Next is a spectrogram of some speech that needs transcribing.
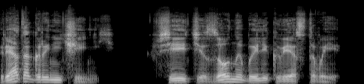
ряд ограничений. Все эти зоны были квестовые,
